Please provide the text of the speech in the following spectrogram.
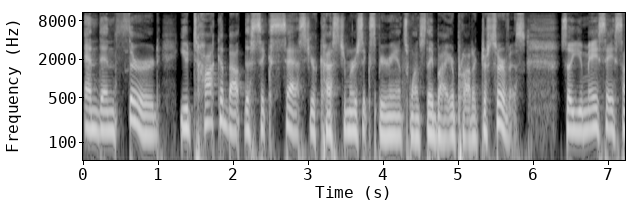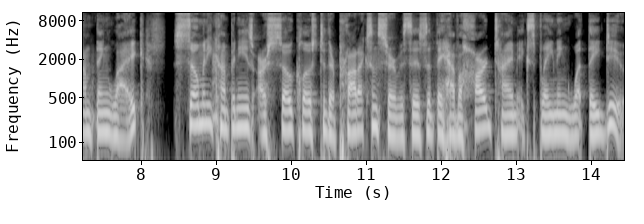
And then third, you talk about the success your customers experience once they buy your product or service. So you may say something like, so many companies are so close to their products and services that they have a hard time explaining what they do.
